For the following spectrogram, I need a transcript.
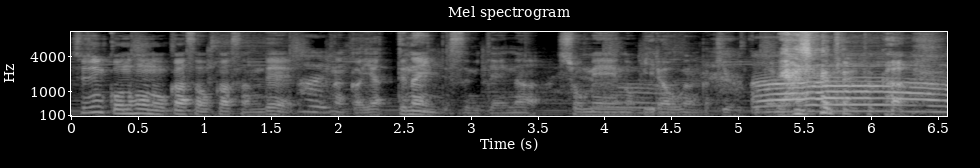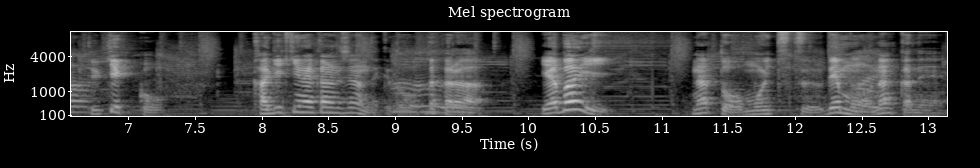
主人公の方のお母さんお母さんで、はい。なんかやってないんですみたいな署名のビラをなんか寄付配り始めたりとかっていう結構過激な感じなんだけど、うん。うんうんだからやばいなと思いつつでもはい。なんかね、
